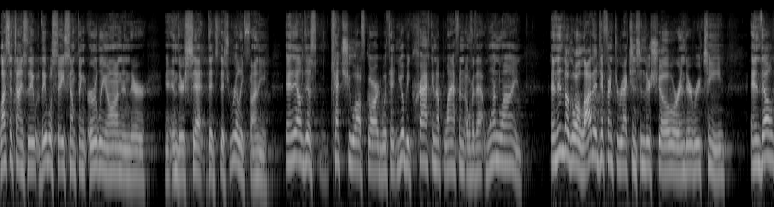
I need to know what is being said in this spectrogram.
lots of times they, they will say something early on in their, in their set that's, that's really funny. And they'll just catch you off guard with it, and you'll be cracking up laughing over that one line. And then they'll go a lot of different directions in their show or in their routine, and they'll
